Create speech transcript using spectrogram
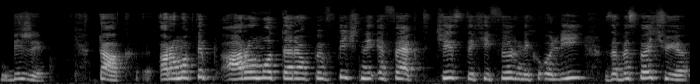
біжи. Так, аромати- ароматерапевтичний ефект чистих ефірних олій забезпечує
